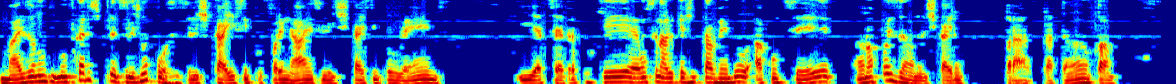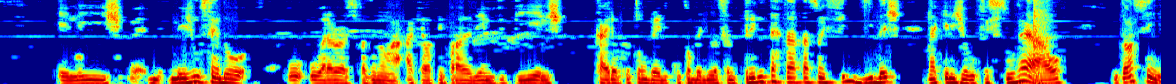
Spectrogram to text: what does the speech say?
Mas eu não, não ficaria surpreso se eles não fossem, se eles caíssem pro 49ers, se eles caíssem pro Rams e etc. Porque é um cenário que a gente tá vendo acontecer ano após ano. Eles caíram pra Tampa. Eles, mesmo sendo o, o Aaron fazendo aquela temporada de MVP, eles caíram pro Tom Brady, com o Tom Brady lançando três interceptações seguidas naquele jogo, foi surreal. Então, assim,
